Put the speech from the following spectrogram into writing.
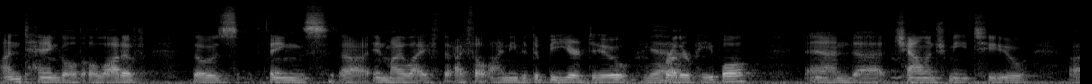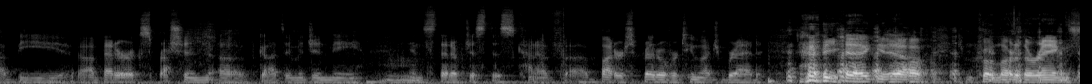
untangled a lot of those things uh, in my life that I felt I needed to be or do Yeah. for other people and uh, challenged me to uh, be a better expression of God's image in me Mhm. instead of just this kind of uh, butter spread over too much bread. yeah, you know, quote Lord of the Rings,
